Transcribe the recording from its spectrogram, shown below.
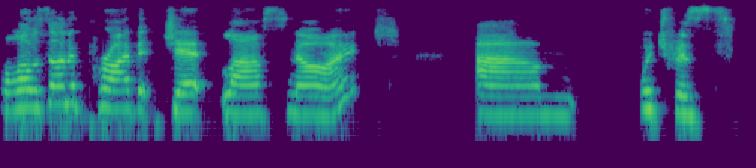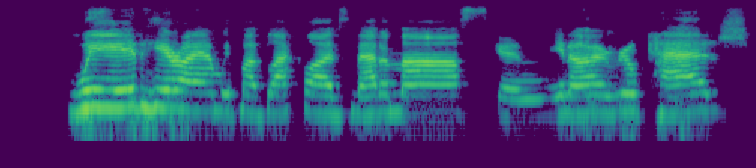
Well, I was on a private jet last night, um, which was weird. Here I am with my Black Lives Matter mask and, you know, real cash.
